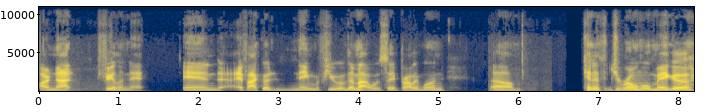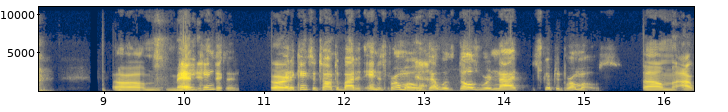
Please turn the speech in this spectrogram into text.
are not feeling that. And if I could name a few of them, I would say probably one um, Kenneth Jerome Omega, um, Matt Eddie Kingston. or Eddie Kingston talked about it in his promos. Yeah. That was those were not scripted promos. um, I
